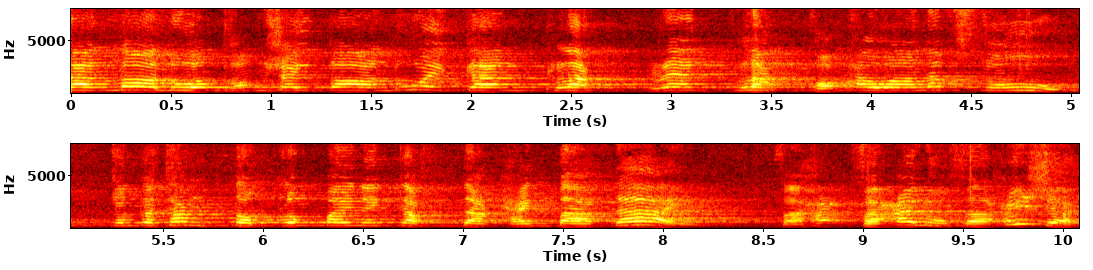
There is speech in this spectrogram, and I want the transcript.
การล่อลวงของชัยตอนด้วยการผลักแรงผลักของฮาวานับสูจนกระทั่งตกลงไปในกับดักแห่งบาปได้ฟะฟะอาลูฟาฮิชะ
